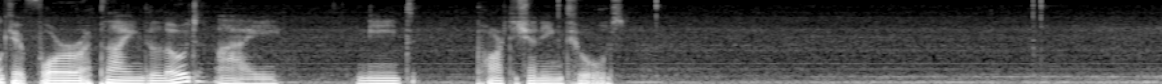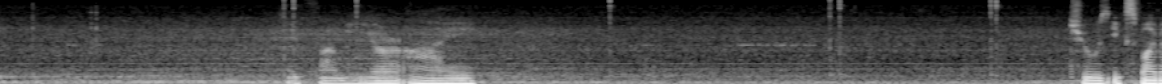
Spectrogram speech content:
Okay for applying the load I need partitioning tools from here I choose XY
